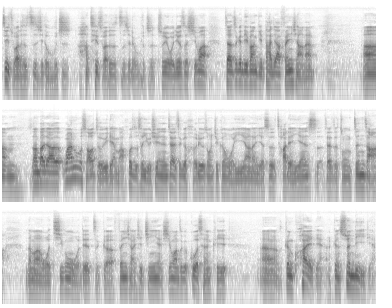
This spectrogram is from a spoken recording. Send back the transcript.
最主要的是自己的无知啊，最主要的是自己的无知，所以我就是希望在这个地方给大家分享呢。嗯，让大家弯路少走一点嘛，或者是有些人在这个河流中就跟我一样的，也是差点淹死，在这中挣扎。那么我提供我的这个分享一些经验，希望这个过程可以呃更快一点，更顺利一点，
